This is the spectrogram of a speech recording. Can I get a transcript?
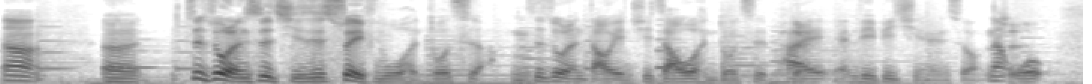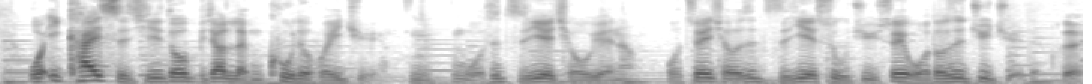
那。呃，制作人是其实说服我很多次啊，制作人导演去找我很多次拍 MVP 情人的时候，那我我一开始其实都比较冷酷的回绝，嗯，我是职业球员啊，我追求的是职业数据，所以我都是拒绝的。对，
